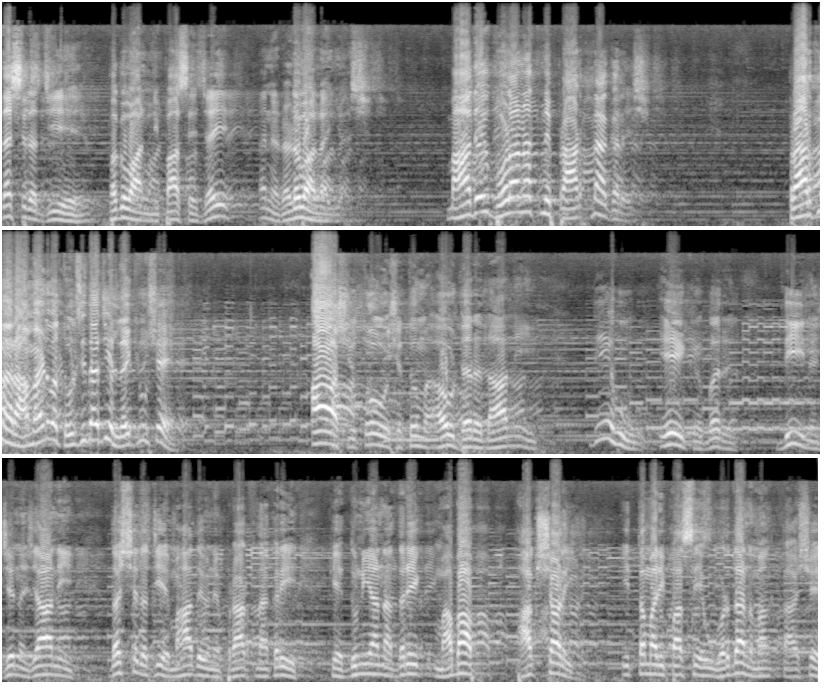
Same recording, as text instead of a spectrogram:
દશરથજીએ ભગવાનની પાસે જઈ અને રડવા લાગ્યા છે. મહાદેવ ભોળાનાથને પ્રાર્થના કરે છે. પ્રાર્થના રામાયણમાં તુલસીદાસજીએ લખ્યું છે, આશુતોષ તુમ અવઢર દાની, દેહુ એક બર દીન જન જાની. દશરથજીએ મહાદેવને પ્રાર્થના કરી કે દુનિયાના દરેક મા બાપ ભાગશાળી એ તમારી પાસે એવું વરદાન માંગતા હશે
